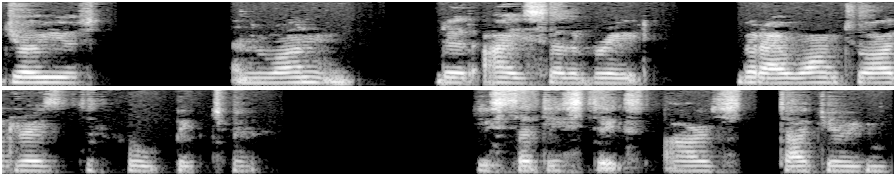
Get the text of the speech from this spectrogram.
joyous and one that I celebrate but I want to address the full picture. The statistics are staggering.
